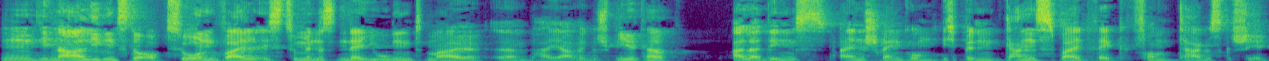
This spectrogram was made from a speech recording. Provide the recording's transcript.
die naheliegendste Option, weil ich zumindest in der Jugend mal äh, ein paar Jahre gespielt habe. Allerdings Einschränkung, ich bin ganz weit weg vom Tagesgeschehen.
